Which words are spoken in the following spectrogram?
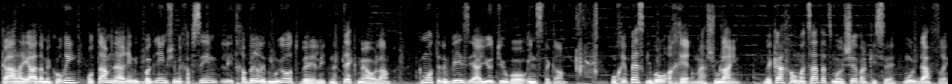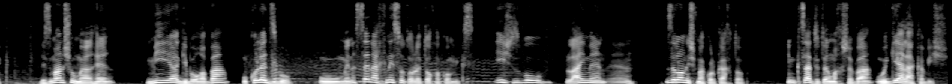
קהל היעד המקורי, אותם נערים מתבגרים שמחפשים להתחבר לדמויות ולהתנתק מהעולם, כמו טלוויזיה, יוטיוב או אינסטגרם. הוא חיפש גיבור אחר, מהשוליים, וככה הוא מצא את עצמו יושב על כיסא מול דף ריק. בזמן שהוא מהרהר מי יהיה הגיבור הבא, הוא קולט זבוב. הוא מנסה להכניס אותו לתוך הקומיקס. איש זבוב, פליימן, אה, זה לא נשמע כל כך טוב. עם קצת יותר מחשבה, הוא הגיע לעכביש.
